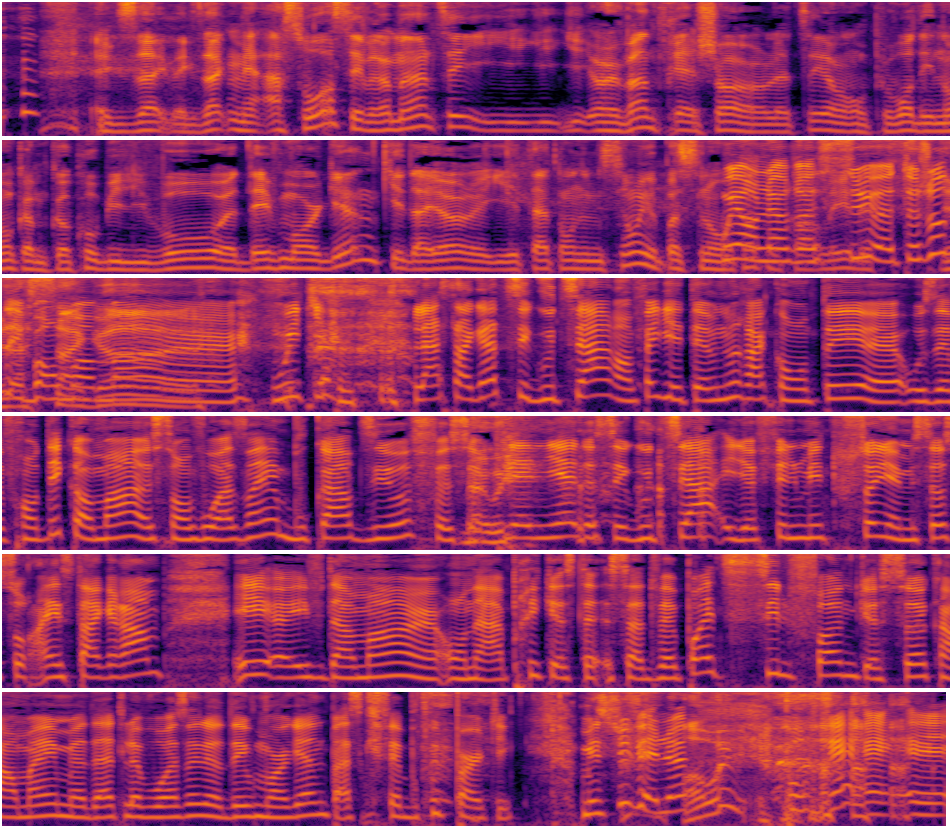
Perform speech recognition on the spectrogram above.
exact, exact. Mais à soir, c'est vraiment, il y, a un vent de fraîcheur. Là, on peut voir des noms comme Coco Bilivo, euh, Dave Morgan, qui d'ailleurs, il était à ton émission il n'y a pas si longtemps. Oui, on l'a reçu. Euh, toujours des bons moments. oui, la saga de Ségoutière, en fait, il était venu raconter aux effrontés comment son voisin, Boucard Diouf, se ben plaignait de ses gouttières. Il a filmé tout ça, il a mis ça sur Instagram. Et euh, évidemment, euh, on a appris que ça devait pas être si le fun que ça quand même d'être le voisin de Dave Morgan parce qu'il fait beaucoup de parties. Mais suivez-le. Ah Pour vrai, euh,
